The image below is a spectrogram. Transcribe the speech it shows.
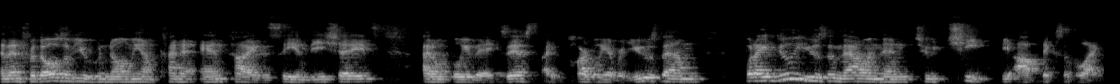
And then for those of you who know me, I'm kind of anti the C and D shades. I don't believe they exist. I hardly ever use them, but I do use them now and then to cheat the optics of light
